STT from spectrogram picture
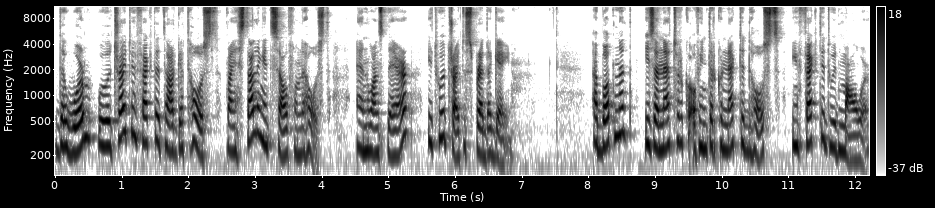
the worm will try to infect the target host by installing itself on the host, and once there, it will try to spread again. A botnet is a network of interconnected hosts infected with malware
